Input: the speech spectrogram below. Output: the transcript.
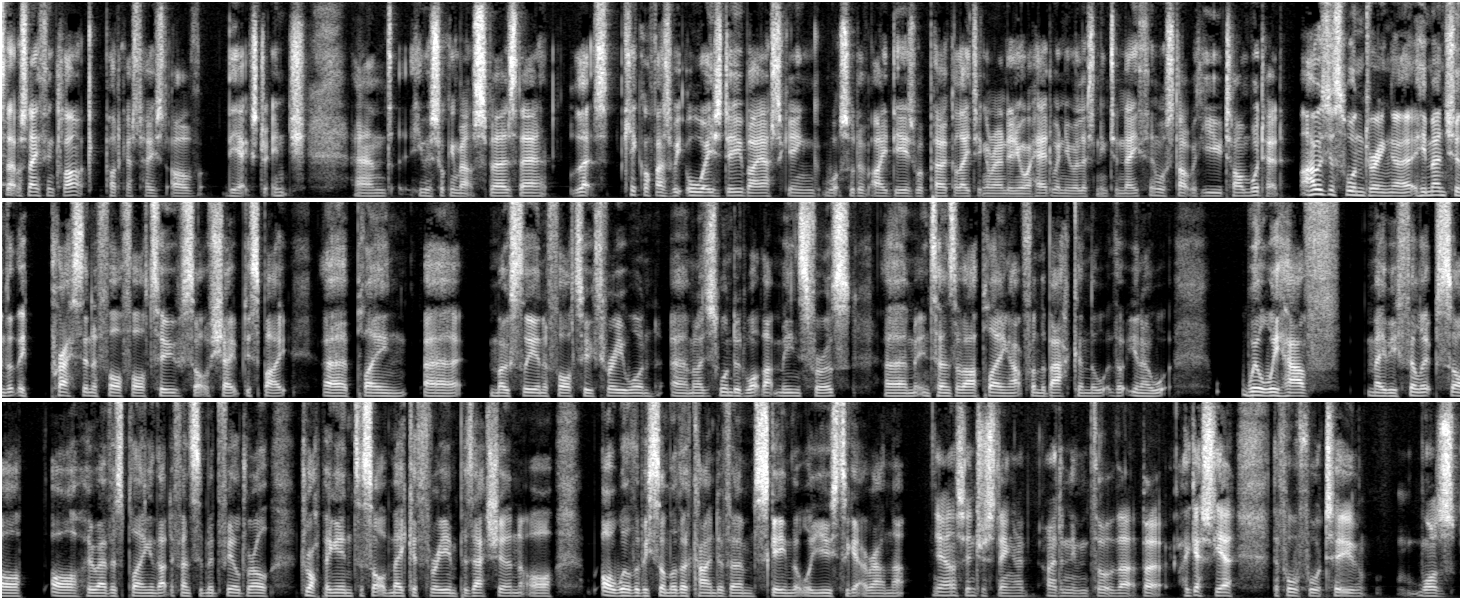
So that was Nathan Clark, podcast host of The Extra Inch, and he was talking about Spurs there. Let's kick off as we always do by asking what sort of ideas were percolating around in your head when you were listening to Nathan. We'll start with you, Tom Woodhead. I was just wondering, uh, he mentioned that they press in a 4 4 2 sort of shape despite uh, playing uh, mostly in a 4 2 3 1. Um, and I just wondered what that means for us um, in terms of our playing out from the back and the, the you know, will we have maybe Phillips or or whoever's playing in that defensive midfield role dropping in to sort of make a three in possession, or or will there be some other kind of um, scheme that we'll use to get around that? Yeah, that's interesting. I I hadn't even thought of that, but I guess yeah, the four four two was,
